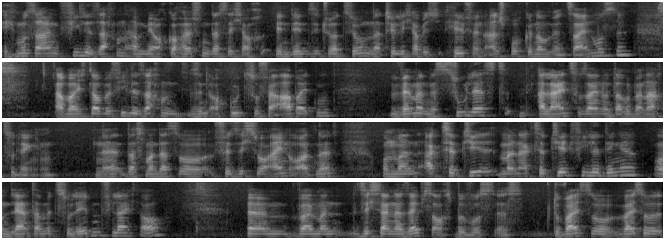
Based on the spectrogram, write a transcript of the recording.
ich muss sagen, viele Sachen haben mir auch geholfen, dass ich auch in den Situationen, natürlich habe ich Hilfe in Anspruch genommen, wenn es sein musste, aber ich glaube, viele Sachen sind auch gut zu verarbeiten, wenn man es zulässt, allein zu sein und darüber nachzudenken. Ne? Dass man das so für sich so einordnet und man akzeptiert, man akzeptiert viele Dinge und lernt damit zu leben vielleicht auch ähm, weil man sich seiner selbst auch bewusst ist. Du weißt so, weißt du,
